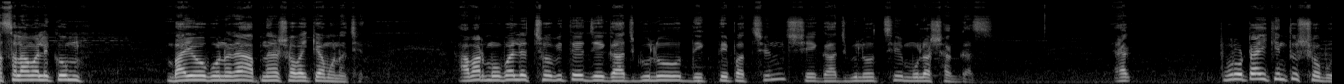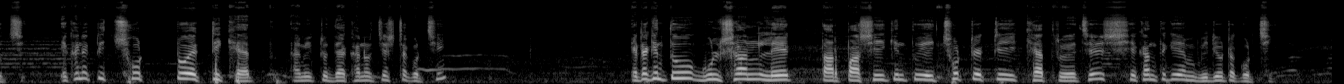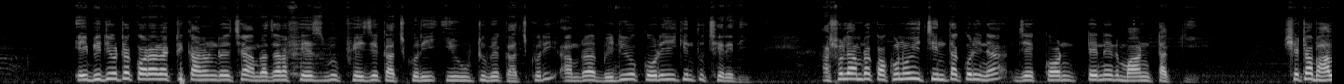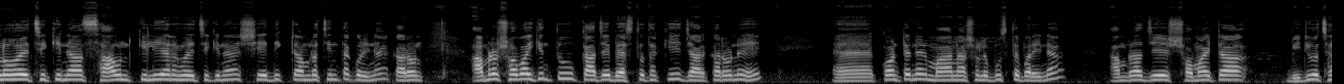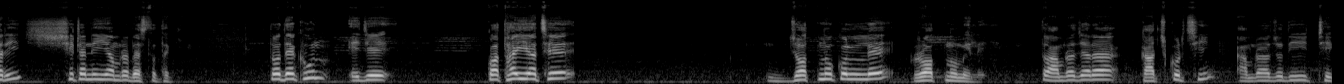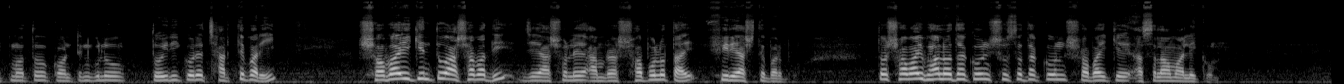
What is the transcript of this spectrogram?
আসসালামু আলাইকুম ভাই ও বোনেরা, আপনারা সবাই কেমন আছেন? আমার মোবাইলের ছবিতে যে গাছগুলো দেখতে পাচ্ছেন, সে গাছগুলো হচ্ছে মূলা শাক গাছ। এক, পুরোটাই কিন্তু সবুজ। এখানে একটি ছোট্ট একটি ক্ষেত, আমি একটু দেখানোর চেষ্টা করছি। এটা কিন্তু গুলশান লেক, তার পাশেই কিন্তু এই ছোট্ট একটি ক্ষেত রয়েছে, সেখান থেকে আমি ভিডিওটা করছি। এই ভিডিওটা করার একটি কারণ রয়েছে, আমরা যারা ফেসবুক পেজে কাজ করি ইউটিউবে কাজ করি, আমরা ভিডিও করেই কিন্তু ছেড়ে দিই। আসলে আমরা কখনোই চিন্তা করি না যে কন্টেন্টের মানটা কী। সেটা ভালো হয়েছে কি না সাউন্ড ক্লিয়ার হয়েছে কি না সে দিকটা আমরা চিন্তা করি না, কারণ আমরা সবাই কিন্তু কাজে ব্যস্ত থাকি, যার কারণে কন্টেন্টের মান আসলে বুঝতে পারি না। আমরা যে সময়টা ভিডিও ছাড়ি, সেটা নিয়েই আমরা ব্যস্ত থাকি। তো দেখুন, এই যে কথাই আছে, যত্ন করলে রত্ন মেলে। তো আমরা যারা কাজ করছি, আমরা যদি ঠিকমতো কন্টেন্টগুলো তৈরি করে ছাড়তে পারি, সবাই কিন্তু আশাবাদী যে আসলে আমরা সফলতায় ফিরে আসতে পারব। তো সবাই ভালো থাকুন, সুস্থ থাকুন, সবাইকে আসসালামু আলাইকুম।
